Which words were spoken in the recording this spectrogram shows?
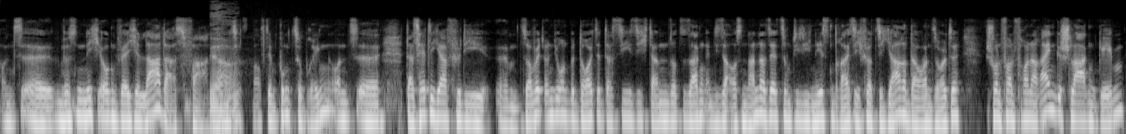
Und äh, müssen nicht irgendwelche Ladas fahren, ja. um es jetzt mal auf den Punkt zu bringen. Und äh, das hätte ja für die ähm, Sowjetunion bedeutet, dass sie sich dann sozusagen in dieser Auseinandersetzung, die die nächsten 30, 40 Jahre dauern sollte, schon von vornherein geschlagen geben,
